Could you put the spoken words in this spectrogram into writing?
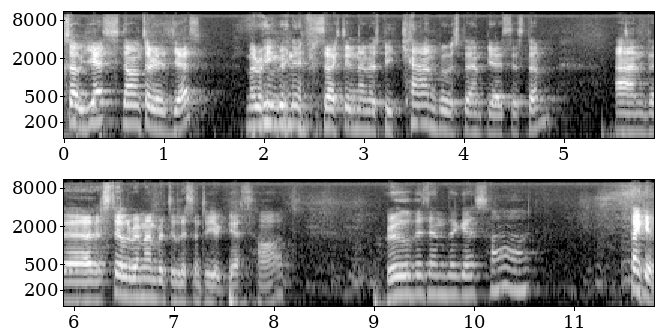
so yes, the answer is yes. Marine green infrastructure in MSP can boost the MPA system. And uh, still remember to listen to your guest heart. Groove is in the guest heart. Thank you.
